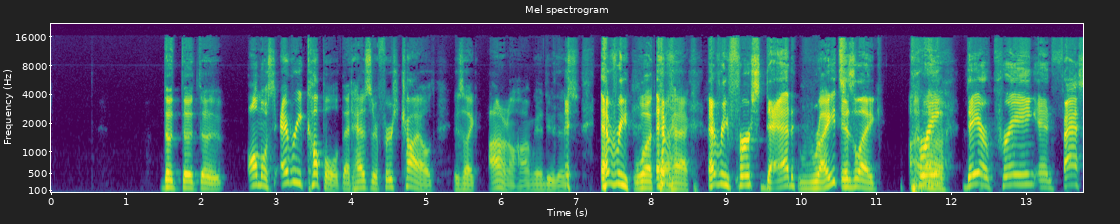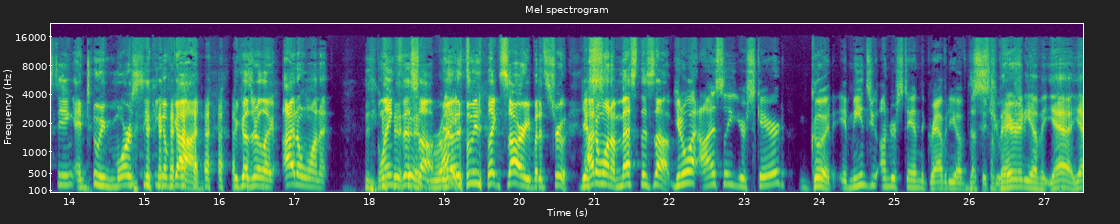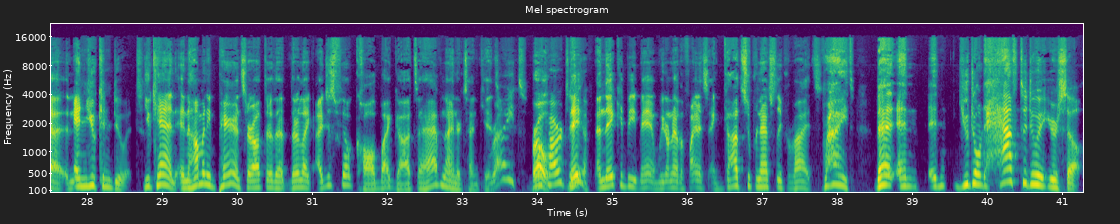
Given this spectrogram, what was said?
The the the almost every couple that has their first child is like, I don't know how I'm going to do this. Every what the Every- heck? every first dad Right? is like praying. Uh, they are praying and fasting and doing more seeking of God because they're like, I don't want to blank this up. You know right. I mean, like, sorry, but it's true. Yes. I don't want to mess this up. You know what? Honestly, you're scared. Good. It means you understand the gravity of the, the situation. severity of it. Yeah, yeah. And, and you can do it. you can. And how many parents are out there that they're like, I just feel called by God to have nine or 10 kids. Right. Bro, More they, and they could be, man, we don't have the finance, and God supernaturally provides. Right. That and and you don't have to do it yourself.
